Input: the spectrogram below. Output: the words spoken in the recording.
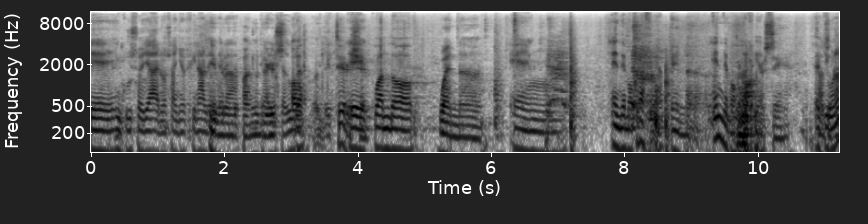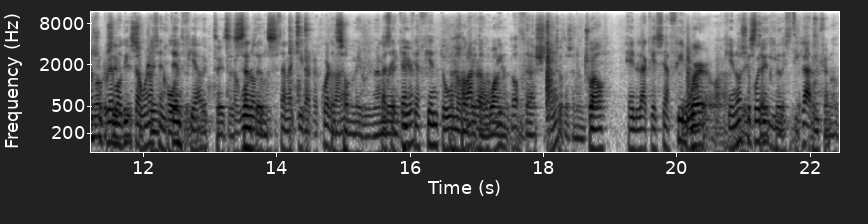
Eh, incluso ya en los años finales de Even in la, the final de la years dictadura, of dictatorship. eh, cuando when uh, en, en democracia, in uh, en democracia, democracy, el times of Tribunal democracy, Supremo the dicta una Supreme Court sentencia, dictates a algunos de los que sentence están aquí la that recuerdan, some may la remember in here, sentencia 101 barra 2012, 101-2012, ¿eh? en la que se afirma where uh, que no they se pueden state that investigar we cannot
